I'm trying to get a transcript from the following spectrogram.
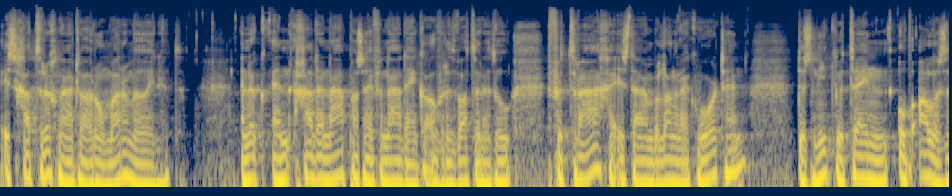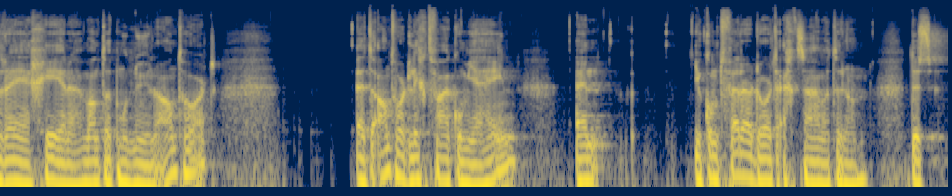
is ga terug naar het waarom. Waarom wil je het? En, en ga daarna pas even nadenken over het wat en het hoe. Vertragen is daar een belangrijk woord in. Dus niet meteen op alles reageren, want dat moet nu een antwoord. Het antwoord ligt vaak om je heen. En je komt verder door het echt samen te doen. Dus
